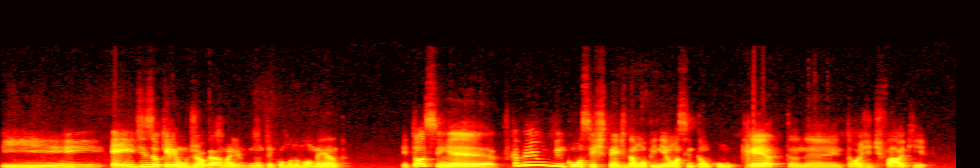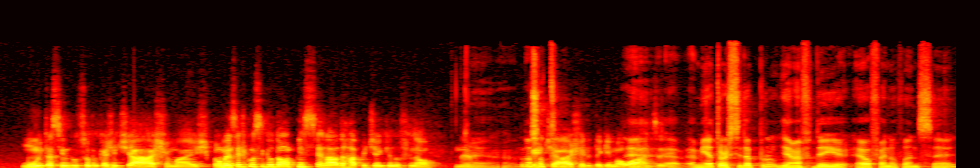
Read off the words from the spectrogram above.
E Ages eu queria muito jogar, mas não tem como no momento. Então, assim, é, fica meio inconsistente dar uma opinião assim tão concreta, né? Então a gente fala aqui muito assim do, sobre o que a gente acha, mas pelo menos a gente conseguiu dar uma pincelada rapidinho aqui no final, né? É, que a gente acha do The Game Awards é, aí. A minha torcida pro Game of the Year é o Final Fantasy VII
